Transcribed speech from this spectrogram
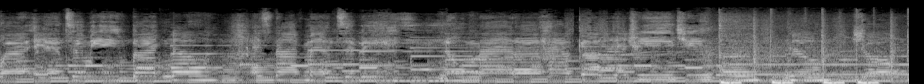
were into me But no, it's not meant to be. No matter how good I treat you Oh no, you're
